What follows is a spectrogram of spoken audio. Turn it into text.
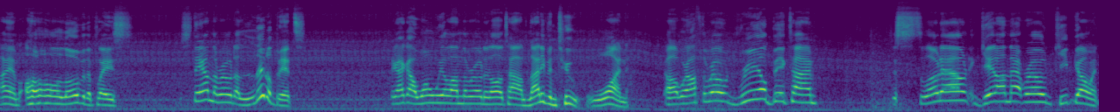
I am all over the place. Stay on the road a little bit. Like I got one wheel on the road at all times. Not even two. One. Uh, we're off the road real big time. Just slow down. Get on that road. Keep going.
